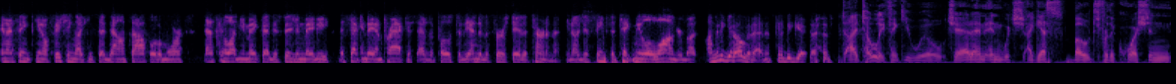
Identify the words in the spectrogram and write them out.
and I think you know, fishing like you said down south a little more, that's going to let me make that decision maybe the second day in practice as opposed to the end of the first day of the tournament. You know, it just seems to take me a little longer, but I'm going to get over that, and it's going to be good. I totally think you will, Chad, and, and which I guess bodes for the question.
